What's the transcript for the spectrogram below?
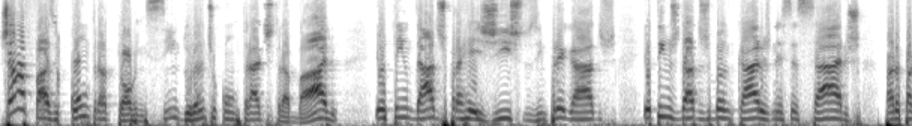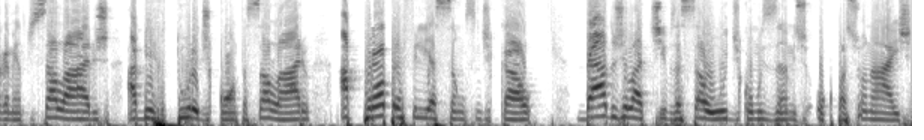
Já na fase contratual em si, durante o contrato de trabalho, eu tenho dados para registro dos empregados, eu tenho os dados bancários necessários para o pagamento de salários, abertura de conta salário, a própria filiação sindical, dados relativos à saúde, como exames ocupacionais,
